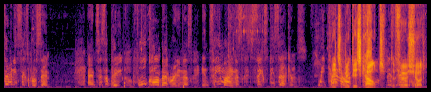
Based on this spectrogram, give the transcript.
76%. Anticipate full combat readiness in T minus 60 seconds. We Need to make this count, lose the first airport. shot.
